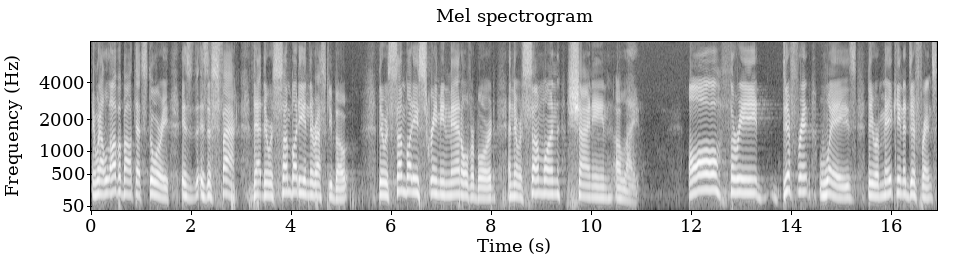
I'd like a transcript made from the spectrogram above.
And what I love about that story is, is this fact that there was somebody in the rescue boat, there was somebody screaming, man overboard, and there was someone shining a light. All three different ways they were making a difference,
